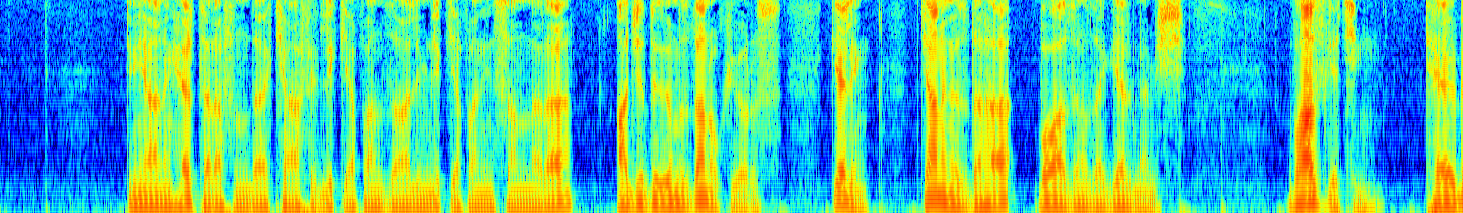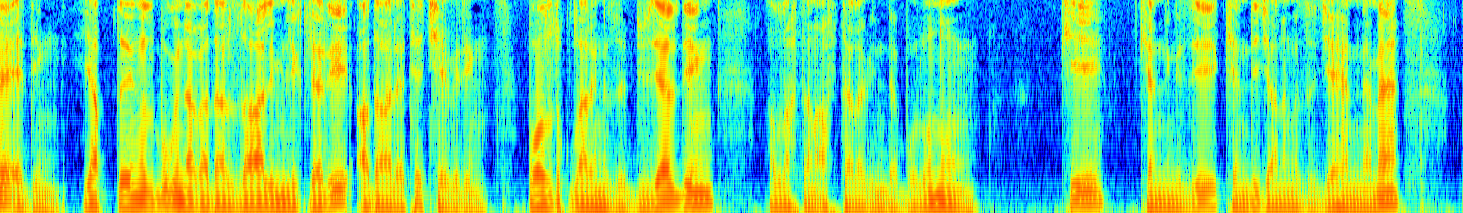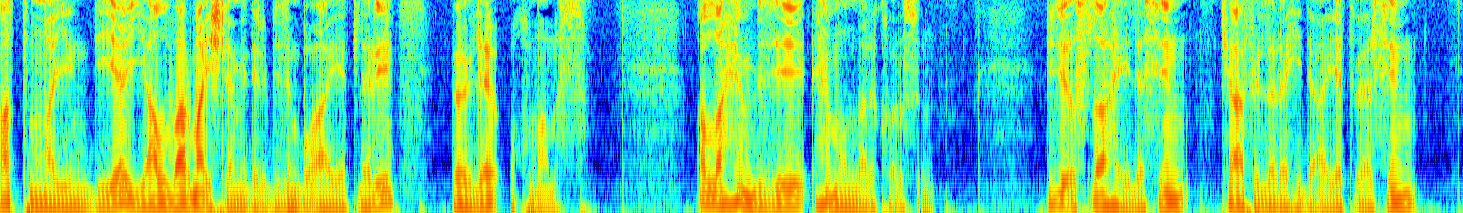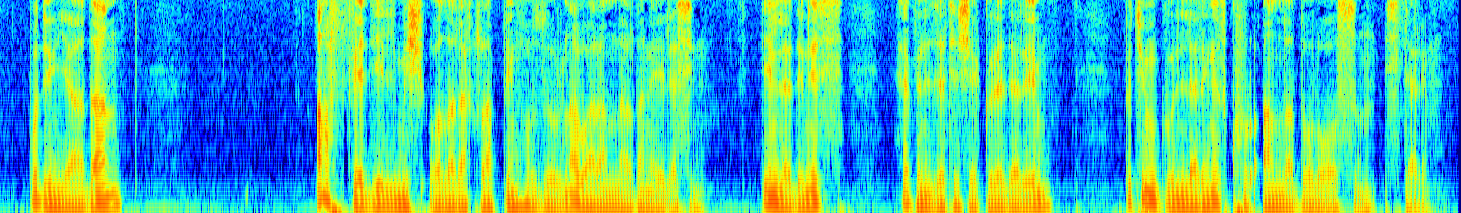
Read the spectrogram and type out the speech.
Dünyanın her tarafında kafirlik yapan, zalimlik yapan insanlara acıdığımızdan okuyoruz. Gelin canınız daha boğazınıza gelmemiş. Vazgeçin, tevbe edin. Yaptığınız bugüne kadar zalimlikleri adalete çevirin. Bozduklarınızı düzeldin. Allah'tan af talebinde bulunun ki kendinizi, kendi canınızı cehenneme atmayın diye yalvarma işlemidir bizim bu ayetleri böyle okumamız. Allah hem bizi hem onları korusun. Bizi ıslah eylesin, kafirlere hidayet versin. Bu dünyadan affedilmiş olarak Rabbin huzuruna varanlardan eylesin. Dinlediniz. Hepinize teşekkür ederim. Bütün günleriniz Kur'an'la dolu olsun isterim.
